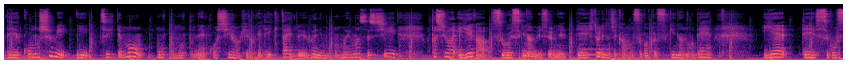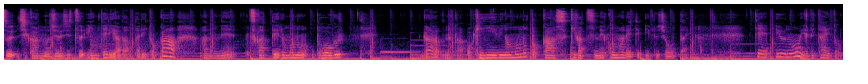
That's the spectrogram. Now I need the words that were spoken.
でこの趣味についてももっともっとねこう視野を広げていきたいというふうにも思いますし私は家がすごい好きなんですよね。で一人の時間もすごく好きなので家で過ごす時間の充実インテリアだったりとかあのね使っているもの道具がなんかお気に入りのものとか好きが詰め込まれている状態っていうのをやりたいと思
